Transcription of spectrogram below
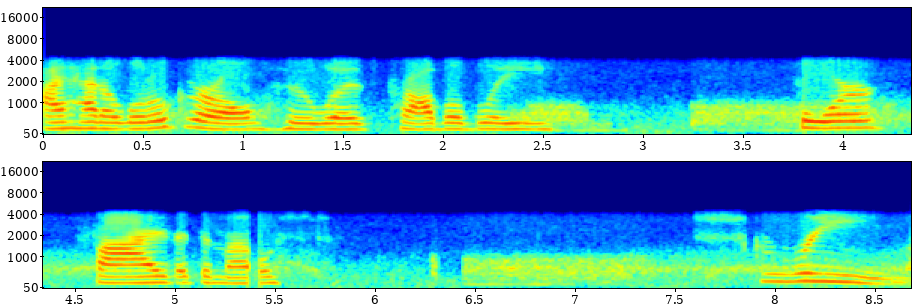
I had a little girl who was probably four, five at the most scream.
